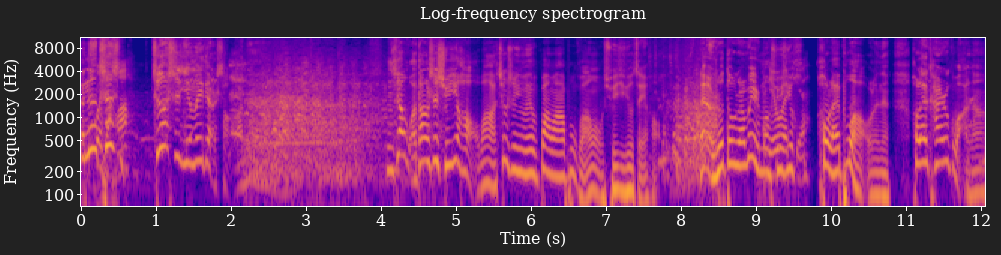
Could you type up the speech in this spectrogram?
那这是这是因为点啥呢？你像我当时学习好吧，就是因为爸妈不管我，我学习就贼好。哎，有说豆哥为什么学习后来不好了呢？后来开始管了。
